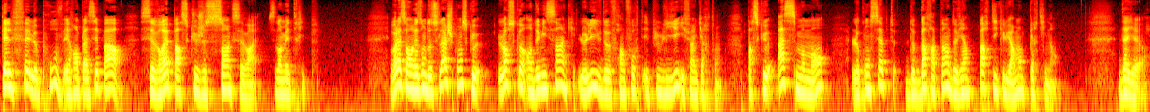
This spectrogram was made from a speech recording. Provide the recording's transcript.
tel fait le prouve est remplacé par c'est vrai parce que je sens que c'est vrai, c'est dans mes tripes. voilà, c'est en raison de cela, je pense que lorsque en 2005 le livre de Frankfurt est publié, il fait un carton. Parce que à ce moment, le concept de baratin devient particulièrement pertinent. D'ailleurs,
